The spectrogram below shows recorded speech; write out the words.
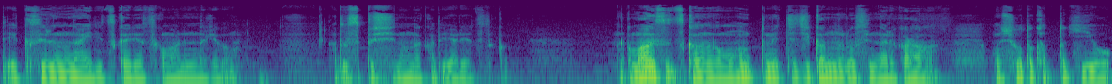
て Excel の内で使えるやつとかもあるんだけど。あとスプシの中でやるやつとか。なんかマウス使うのがもうほんとめっちゃ時間のロスになるからもうショートカットキーを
